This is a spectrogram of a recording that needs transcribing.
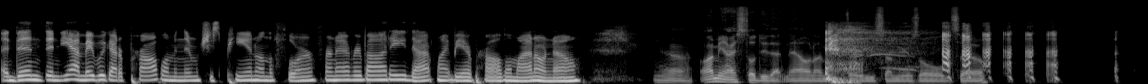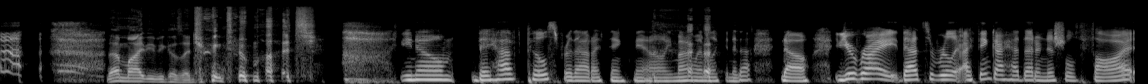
And then, then yeah, maybe we got a problem. And then when she's peeing on the floor in front of everybody, that might be a problem. I don't know. Yeah, I mean, I still do that now, and I'm thirty some years old, so that might be because I drink too much. you know, they have pills for that, I think now. You might want to look into that. No, you're right. That's a really, I think I had that initial thought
